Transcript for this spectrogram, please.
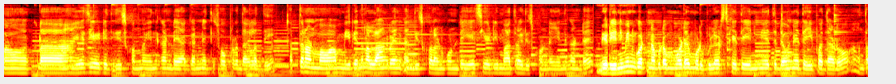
మనం అక్కడ ఏసీ ఎయిటీ అయితే తీసుకుందాం. ఎందుకంటే ఆ గన్ అయితే సూపర్గా తగలద్ది. చెప్తున్నాను మామ మీరు ఏదైనా లాంగ్ రేంజ్ కానీ తీసుకోవాలనుకుంటే ఏసీ ఎయిటీ మాత్రమే తీసుకోండి. ఎందుకంటే మీరు ఎనిమిది కొట్టినప్పుడు మూడే మూడు బుల్లెట్స్కి అయితే ఎనిమిది అయితే డౌన్ అయితే అయిపోతాడు. అంత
